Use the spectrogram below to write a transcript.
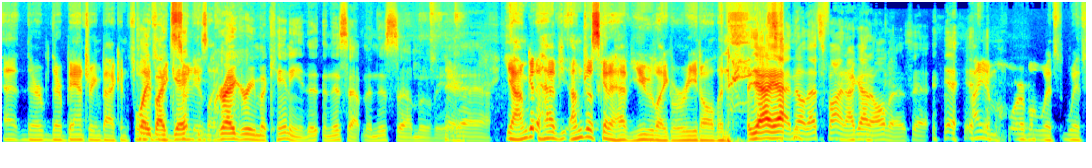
uh, they're they're bantering back and forth. played by Like, like, gregory mckinney in this in this uh, movie There. yeah yeah yeah, I'm gonna have you, I'm just gonna have you like read all the names. yeah yeah no that's fine i got all those yeah I am horrible with with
